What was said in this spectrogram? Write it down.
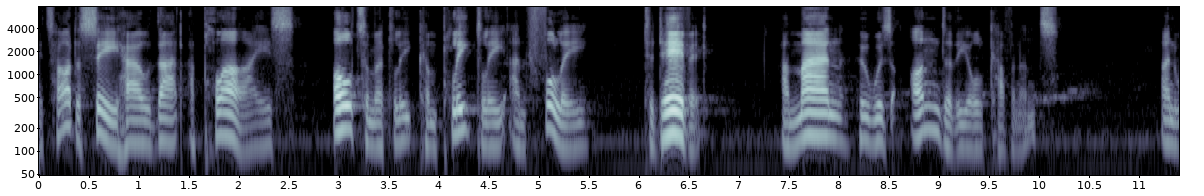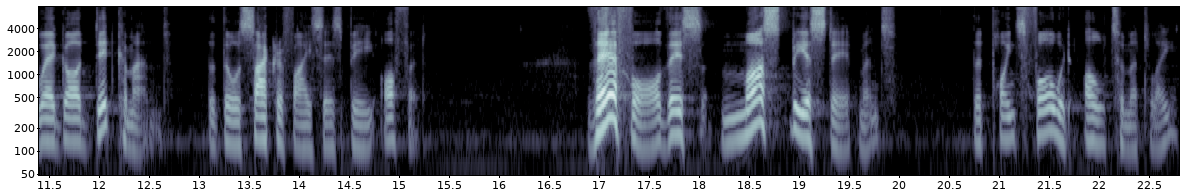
It's hard to see how that applies ultimately, completely, and fully to David, a man who was under the old covenant and where God did command that those sacrifices be offered. Therefore, this must be a statement that points forward ultimately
